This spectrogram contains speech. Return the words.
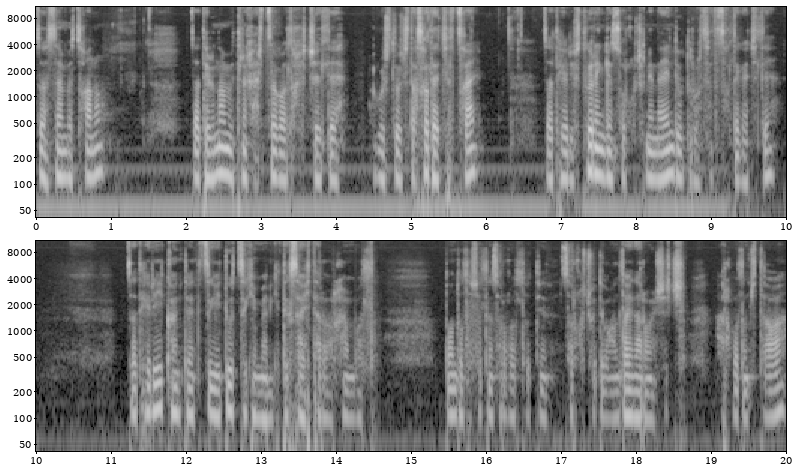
За сайн байцгаана уу? За тригонометрийн харьцааг олох хичээлээ хөгжүүлж дасгал ажиллацгаая. За тэгэхээр 9 дугаар ангийн сургуульчны 84 дугаар урсан дасгалыг ажиллая. За тэгэхээр e-content зэг идүүцэг юм байна гэдэг сайтаар орох юм бол дунд бол усуулын сургуулиудын сургагчдыг онлайнаар уншиж харах боломжтой байгаа.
